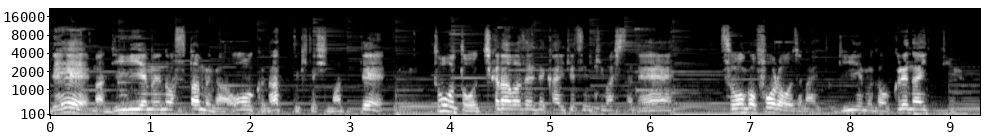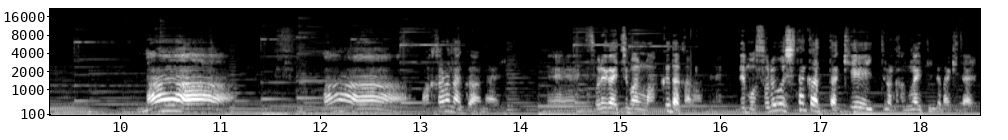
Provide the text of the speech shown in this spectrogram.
で、まあ、DM のスパムが多くなってきてしまって、とうとう力技で解決に来ましたね。相互フォローじゃないと DM が送れないっていう。まあ、まあ、わからなくはない。ね、それが一番楽だからね。でもそれをしなかった経緯っていうのを考えていただきたい。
